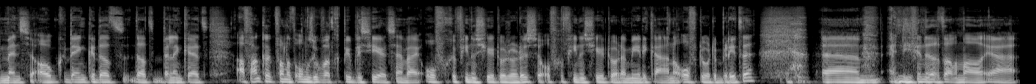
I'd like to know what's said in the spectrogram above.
mensen ook denken dat, dat Bellingcat afhankelijk van het onderzoek wat gepubliceerd zijn wij of gefinancierd door de Russen of gefinancierd door de Amerikanen of door de Britten. Ja. Um, en die vinden dat allemaal ja,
